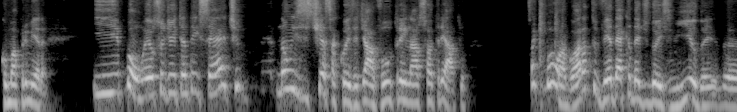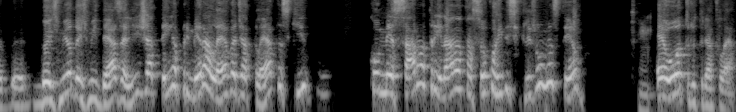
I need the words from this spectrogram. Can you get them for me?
como a primeira. E bom, eu sou de 87, não existia essa coisa de ah, vou treinar só triatlo. Só que, bom, agora tu vê década de 2000, 2000 a 2010 ali, já tem a primeira leva de atletas que começaram a treinar natação, corrida e ciclismo ao mesmo tempo. Sim. É outro triatleta.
